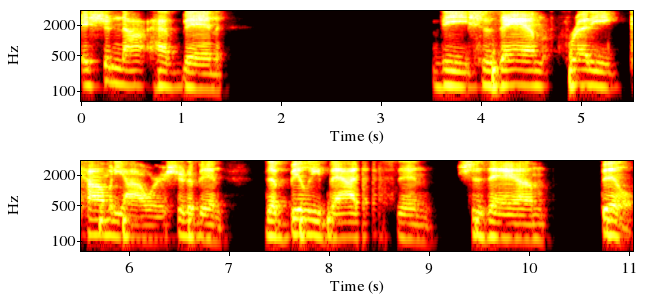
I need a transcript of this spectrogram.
it should not have been the shazam freddy comedy hour. It should have been the billy batson shazam film.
